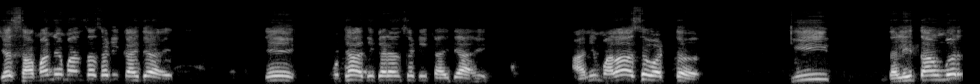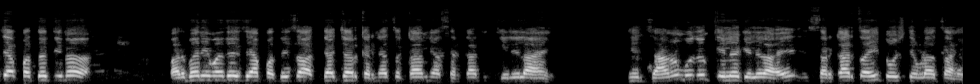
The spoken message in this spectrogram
जे सामान्य माणसासाठी कायदे आहेत ते मोठ्या अधिकाऱ्यांसाठी कायदे आहेत. आणि मला असं वाटतं की दलितांवर ज्या पद्धतीनं परभणीमध्ये ज्या पद्धतीचा अत्याचार करण्याचं काम या सरकारने केलेलं आहे हे जाणून बुजून केलं गेलेलं आहे. सरकारचाही दोष तेवढाच आहे.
